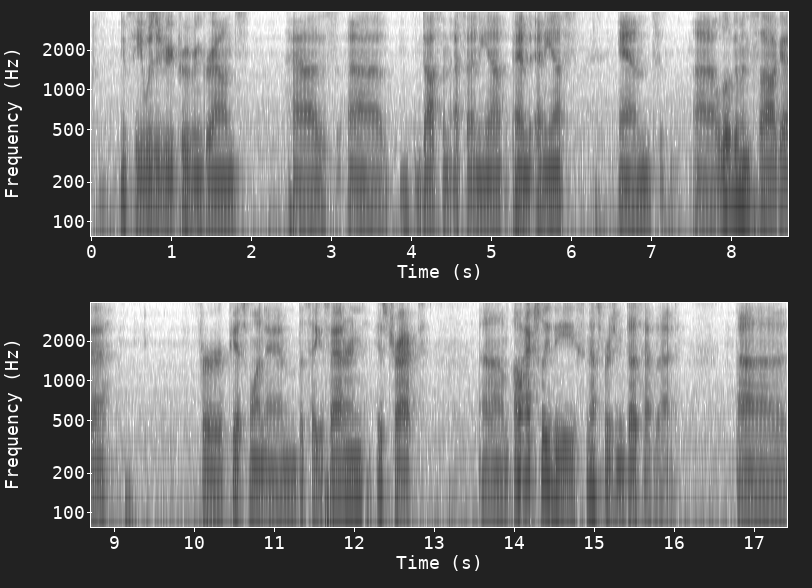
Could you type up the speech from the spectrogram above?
you can see Wizardry Proving Grounds has uh, Dawson SNES and NES, and uh, Llylgamyn Saga for PS1 and the Sega Saturn is tracked. Um, oh, actually, the SNES version does have that. Uh,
